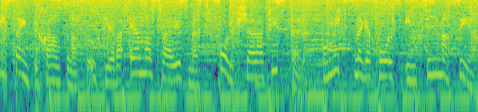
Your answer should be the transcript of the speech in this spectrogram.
Missa inte chansen att få uppleva en av Sveriges mest folkkära artister på Mix Megapols intima scen.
